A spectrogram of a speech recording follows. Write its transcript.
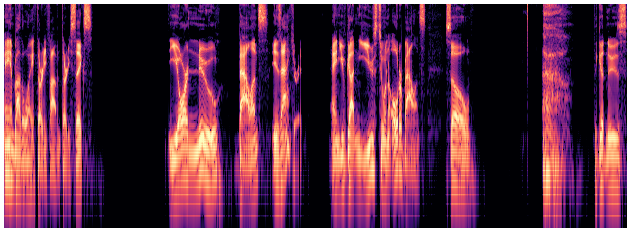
And by the way, 35 and 36. Your new balance is accurate. And you've gotten used to an older balance. So the good news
